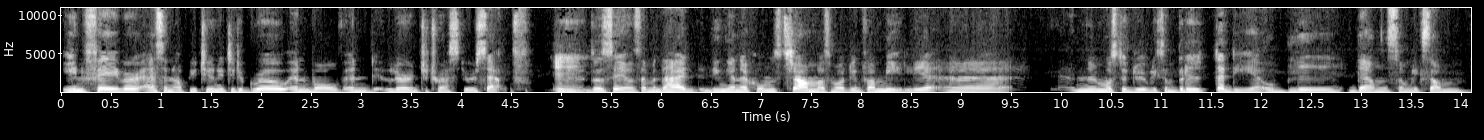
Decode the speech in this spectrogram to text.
In favor as an opportunity to grow, evolve and learn to trust yourself. Då säger hon så här, men det här din generationstrauma som har din familj. Eh, nu måste du liksom bryta det och bli den som liksom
